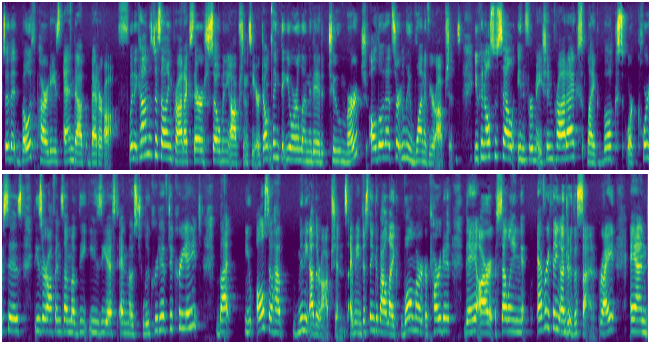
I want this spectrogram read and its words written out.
so that both parties end up better off. When it comes to selling products, there are so many options here. Don't think that you are limited to merch, although that's certainly one of your options. You can also sell information products like books or courses. These are often some of the easiest and most lucrative to create, but you also have many other options. I mean, just think about like Walmart or Target. They are selling everything under the sun, right? And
